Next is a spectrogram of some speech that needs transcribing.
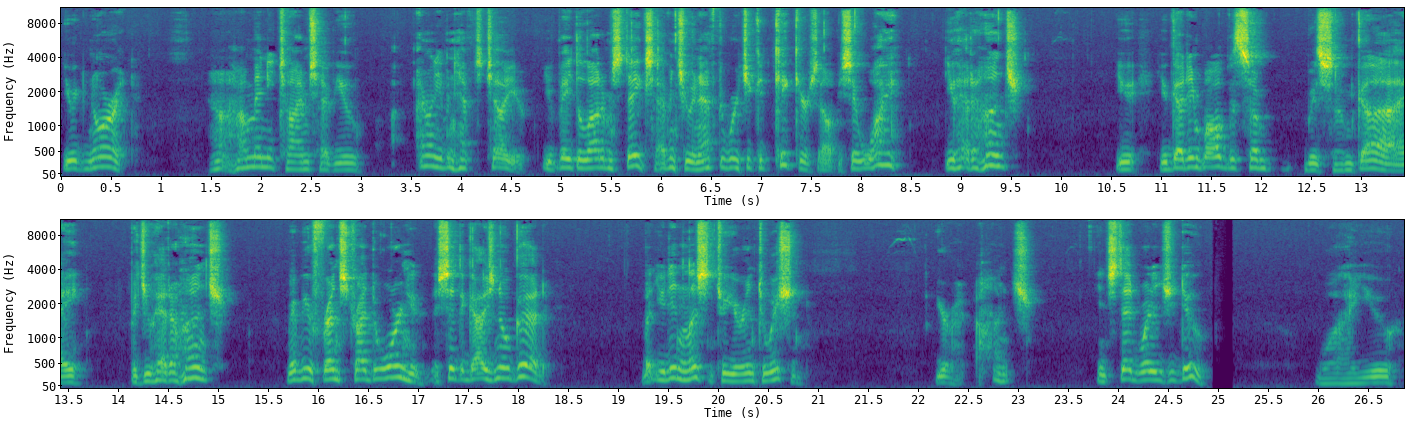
You ignore it. How, how many times have you I don't even have to tell you. You've made a lot of mistakes, haven't you? And afterwards, you could kick yourself. You say, "Why? You had a hunch. You you got involved with some with some guy, but you had a hunch. Maybe your friends tried to warn you. They said the guy's no good, but you didn't listen to your intuition, your hunch. Instead, what did you do? Why, you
